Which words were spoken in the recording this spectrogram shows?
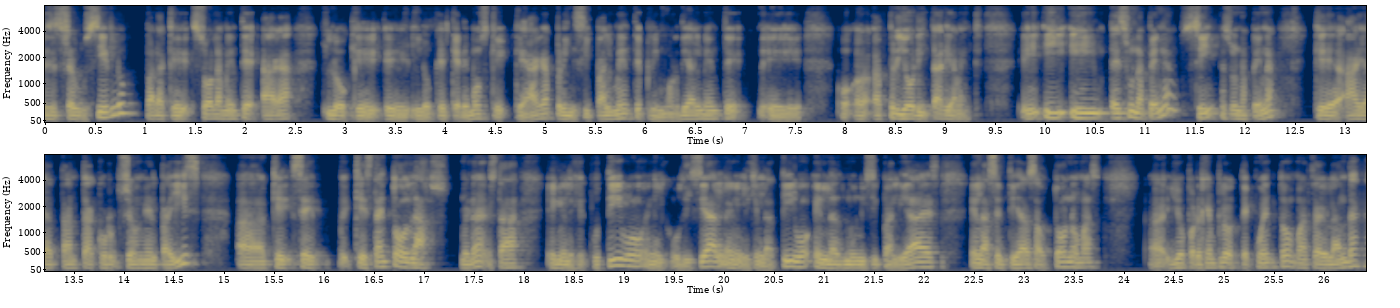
es reducirlo para que solamente haga lo que, eh, lo que queremos que, que, haga principalmente, primordialmente, eh, o, prioritariamente. Y, y, es una pena, sí, es una pena que haya tanta corrupción en el país, uh, que, se, que está en todos lados, ¿verdad? Está en el Ejecutivo, en el Judicial, en el Legislativo, en las municipalidades, en las entidades autónomas. Uh, yo, por ejemplo, te cuento, Marta de Holanda,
